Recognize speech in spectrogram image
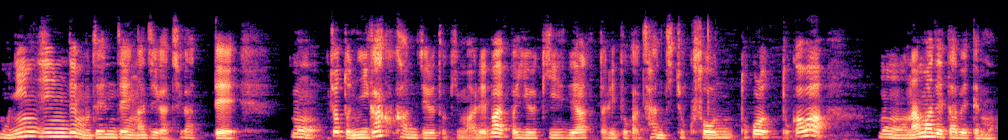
もう人参でも全然味が違ってもうちょっと苦く感じる時もあればやっぱ有機であったりとか産地直送のところとかはもう生で食べても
